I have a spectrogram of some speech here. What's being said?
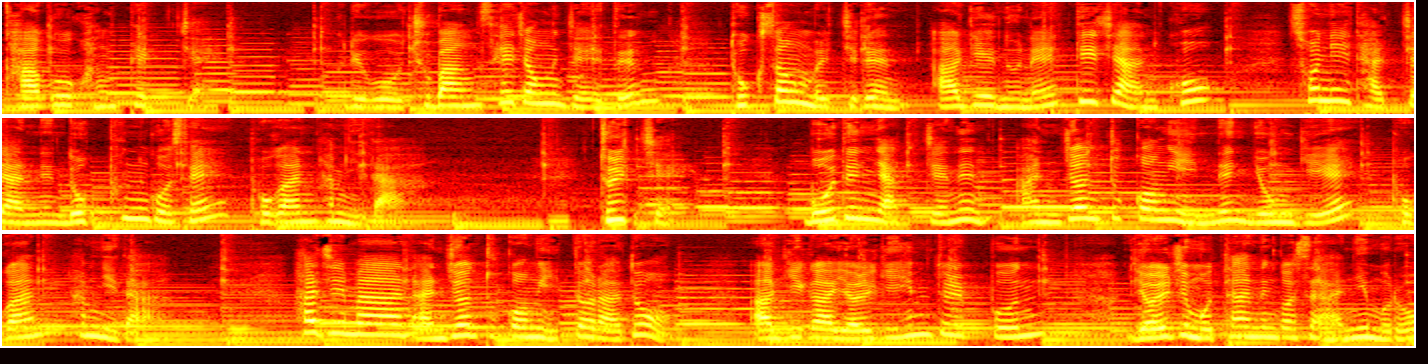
가구 광택제, 그리고 주방 세정제 등 독성 물질은 아기의 눈에 띄지 않고 손이 닿지 않는 높은 곳에 보관합니다. 둘째, 모든 약재는 안전 뚜껑이 있는 용기에 보관합니다. 하지만 안전 뚜껑이 있더라도 아기가 열기 힘들 뿐 열지 못하는 것은 아니므로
